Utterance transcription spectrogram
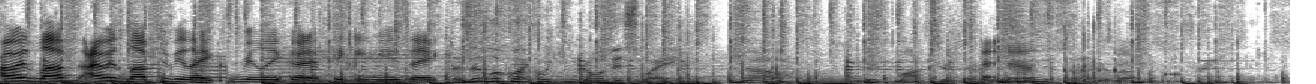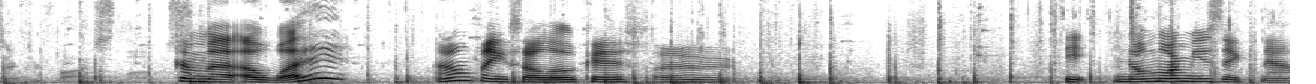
I would love I would love to be like really good at picking music. Does it look like we can go this way? No. There's monsters But no. I'm a, a what? I don't think so, Lucas. I Eh, No more music now.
